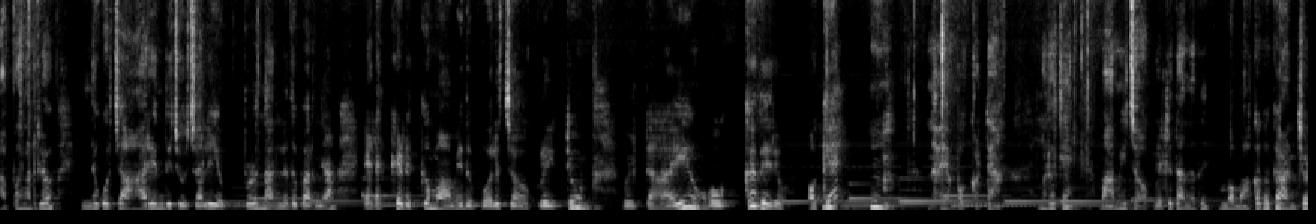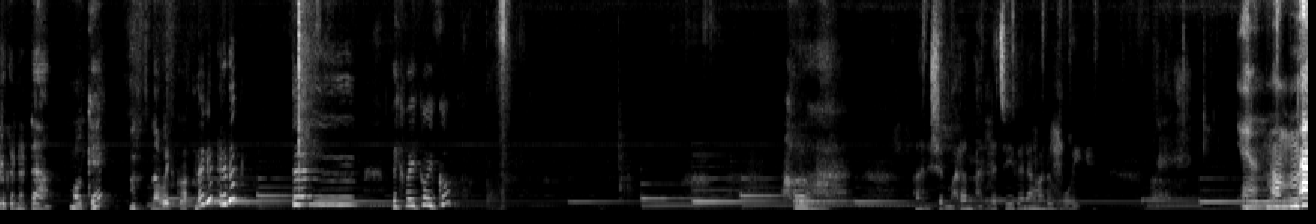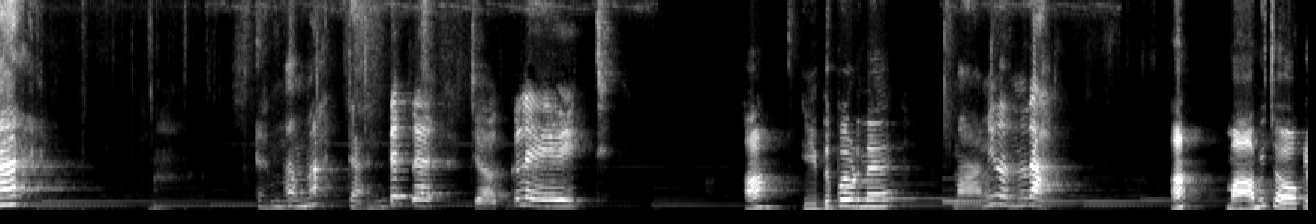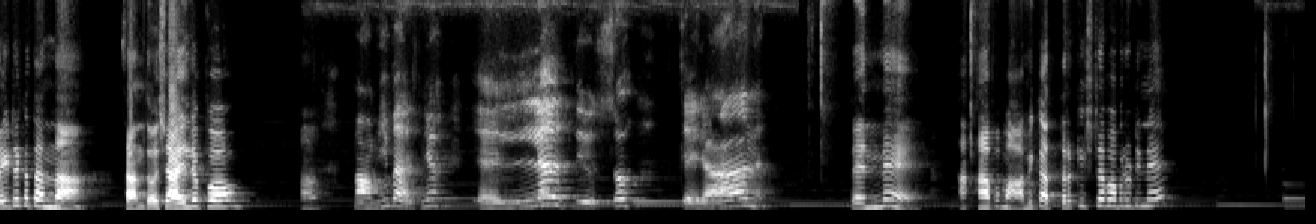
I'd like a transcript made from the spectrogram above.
അപ്പൊ അങ്ങനല്ലോ ഇന്നെ കുറിച്ച് ആരെന്ത് ചോദിച്ചാലും എപ്പോഴും നല്ലത് പറഞ്ഞ ഇടക്കിടക്ക് മാമി ഇതുപോലെ ചോക്ലേറ്റും മിഠായിയും ഒക്കെ തരും. ഓക്കെ? ഞാൻ പൊക്കട്ടാ. ഇങ്ങോട്ടൊക്കെ മാമി ചോക്ലേറ്റ് തന്നത് ഉമ്മമാക്കൊക്കെ കാണിച്ചു കൊടുക്കണം കേട്ടാ ഓക്കെ എന്നാ. വയ്ക്കോ വയ്ക്കോ വയ്ക്കോ ഹാ. മനുഷ്യന്മാരെ നല്ല ജീവൻ അങ്ങോട്ട് പോയി ചോക്ലേറ്റ് ആ ഇതിപ്പോ എവിടുന്നേ? മാമി തന്നതാ. ആ മാമി ചോക്ലേറ്റ് ഒക്കെ തന്നാ? സന്തോഷായല്ലോ ഇപ്പോ. ആ. മാമി പറഞ്ഞു എല്ലാ ദിവസവും തരാന്ന്. തന്നെ? അപ്പൊ മാമിക്ക് അത്രയ്ക്ക് ഇഷ്ടാ ബാബുലുട്ടിനെ?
